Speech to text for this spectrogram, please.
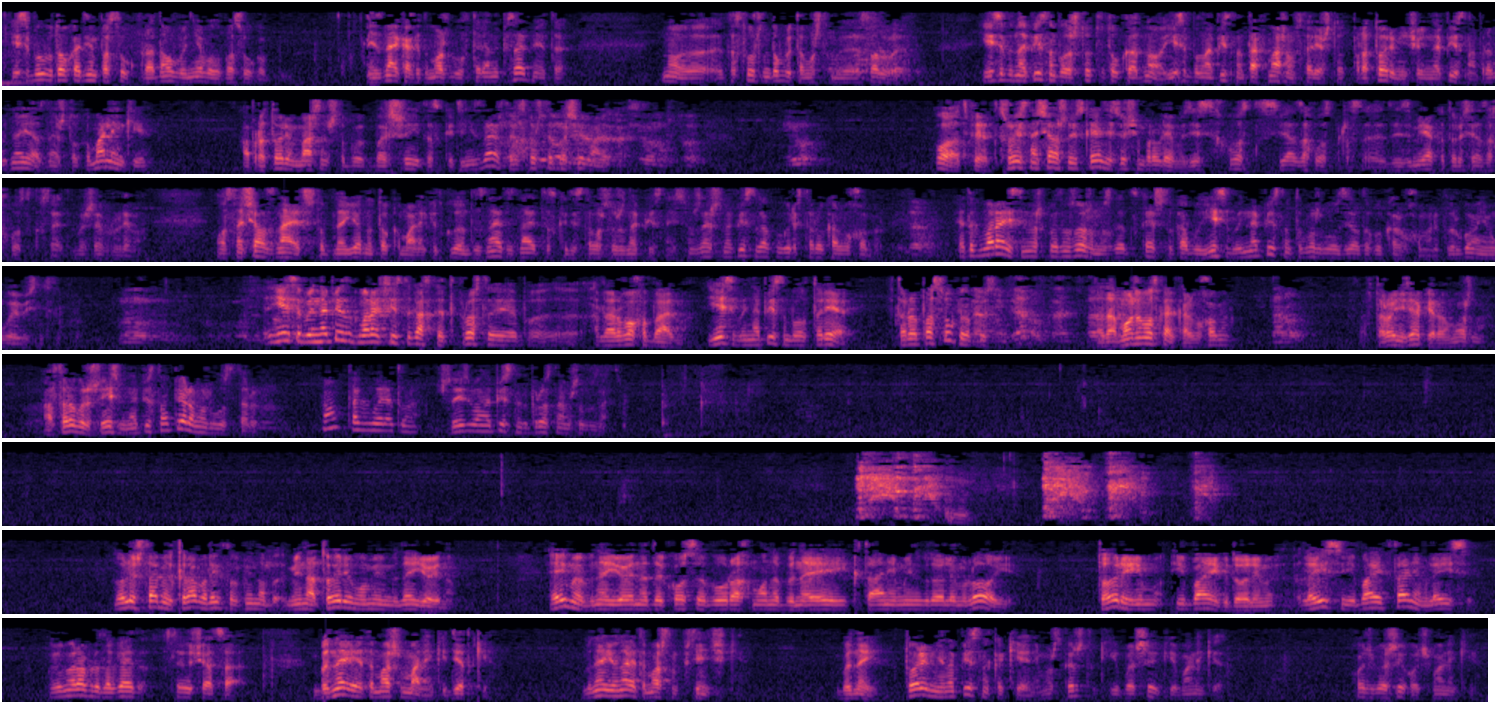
Если был бы только один посук, про одного бы не было посука. Не знаю, как это можно было в таре написать, мне это, ну, это сложно думать, потому что мы слабые. Если бы написано было что-то только одно, если бы было написано так в нашем старе, что про Торим ничего не написано, а про Бедной я знаю, что только маленькие, а про Торим машины, чтобы большие, так сказать, я не знаю, что я скажу, что большие маленькие. Его- О, а теперь, что есть начало, что есть конец, здесь очень проблема. Здесь хвост, связь за хвост просто. Здесь змея, которая связь за хвост кусает. Большая проблема. Он сначала знает, что на Йона только маленький. Откуда он это знает? знает, так сказать, из того, что уже написано. Если он знает, что написано, как он говорит второй Карл Хомер. Да. Это Гмара, если немножко в этом сложно, можно сказать- что как бы, если бы не написано, то можно было сделать такой Карл Хомер. По-другому я не могу объяснить. Ну, Если бы не написано, Гмара чисто как сказать, это просто э, Ларвоха Бальма. Если бы не написано было в Таре, второй посук, допустим, тогда можно было сказать Карл Хомер. Второй. А второй нельзя, первого можно. А второй говорит, что если бы написано первое, можно было второй. Ну, так говорят. Что если бы написано, это просто нам чтобы знать. Но лишь там краба ликтов минатойрим умим бней йойна. Эйма бней йойна декоса бурахмона бней ктаним мин гдолем лой. Торим и бай гдолем лейси и бай ктаним лейси. Вимара предлагает следующий отца. Бней это маши маленькие, детки. Бней юна это маши птенчики. Бней. Торим не написано, какие они. Может, скажи, что какие большие, какие маленькие. Хочешь большие, хочешь маленькие.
